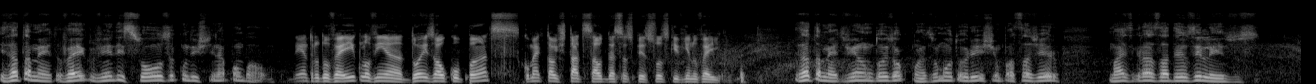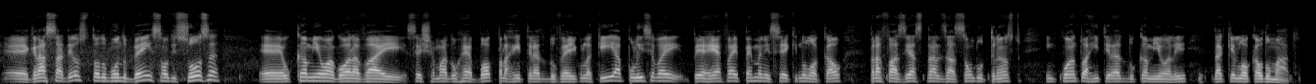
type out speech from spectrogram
Exatamente, o veículo vinha de Souza com destino a Pombal. Dentro do veículo vinha dois ocupantes. Como é que está o estado de saúde dessas pessoas que vinham no veículo? Exatamente, vinham dois ocupantes, um motorista e um passageiro, mas graças a Deus ilesos. É, graças a Deus, todo mundo bem, São de Souza. É, o caminhão agora vai ser chamado um reboque para a retirada do veículo aqui e a polícia vai, PRF vai permanecer aqui no local para fazer a sinalização do trânsito enquanto a retirada do caminhão ali daquele local do mato.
